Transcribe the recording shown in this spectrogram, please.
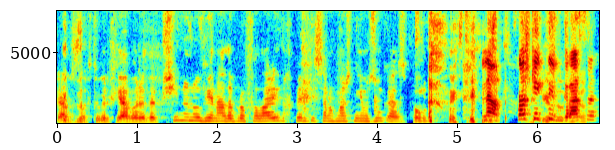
Tirámos uma fotografia à beira da piscina, não havia nada para falar e de repente disseram que nós tínhamos um caso. Não, sabes o que é que teve graça?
